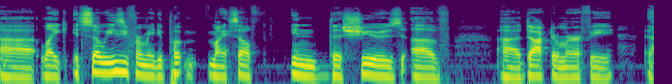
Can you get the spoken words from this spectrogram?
uh, like it's so easy for me to put myself in the shoes of uh, Dr. Murphy,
